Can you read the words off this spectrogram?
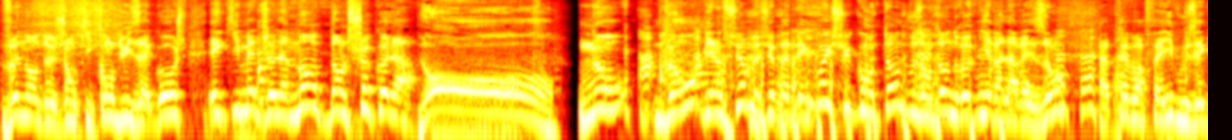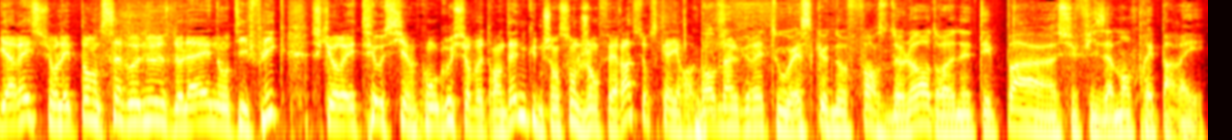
venant de gens qui conduisent à gauche et qui mettent de la menthe dans le chocolat? Non non, non, bien sûr, monsieur Papenko, et je suis content de vous entendre revenir à la raison après avoir failli vous égarer sur les pentes savonneuses de la haine anti-flic, ce qui aurait été aussi incongru sur votre antenne qu'une chanson de Jean Ferrat sur Skyrock. Bon, malgré tout, est-ce que nos forces de l'ordre n'étaient pas suffisamment préparées?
